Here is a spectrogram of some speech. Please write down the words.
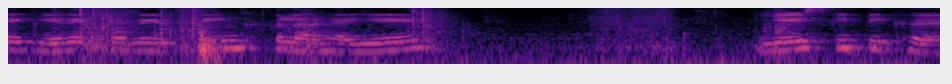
एक ये देखो वे पिंक कलर है ये। ये इसकी पिक है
